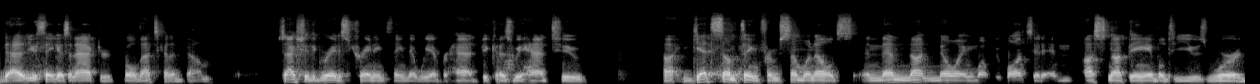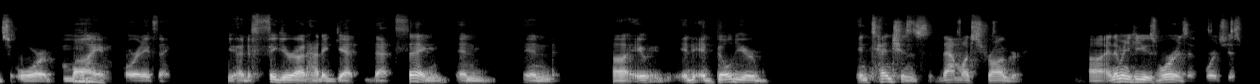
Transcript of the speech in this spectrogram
that you think as an actor, well, that's kind of dumb. It's actually the greatest training thing that we ever had because we had to uh, get something from someone else, and them not knowing what we wanted, and us not being able to use words or mime or anything. You had to figure out how to get that thing, and and uh, it, it, it built your intentions that much stronger. Uh, and then when you can use words, words just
